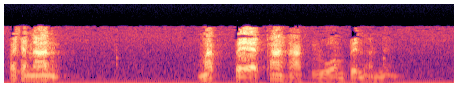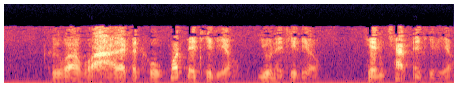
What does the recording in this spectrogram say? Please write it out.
เพราะฉะนั้นมัดแปดถ้าหากรวมเป็นอันหนึ่ง คือว่าว่าอะไรก็ถูกมดในที่เดียว อยู่ในที่เดียว เห็นชัดในที่เดียว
